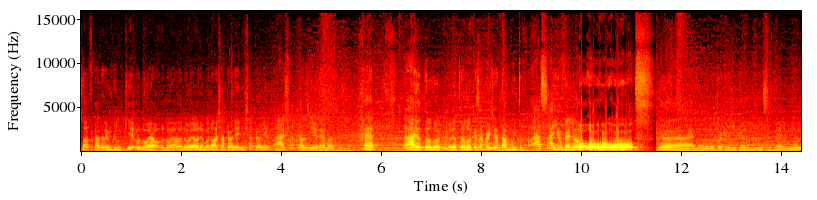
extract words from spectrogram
só ficar tranquilo, porque o Noel, o Noel é o Noel, né, mano? Ó, chapéu nele, chapéu nele. Ah, chapéuzinho, né, mano? Ah, eu tô louco, mano. Eu tô louco. Essa partida tá muito. Ah, saiu, velho. Ho, ho, ho, ho, ho. Ai, mano, eu não tô acreditando nisso, velho. Meu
